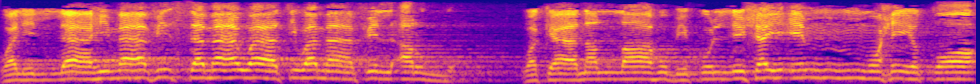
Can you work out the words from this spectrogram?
ولله ما في السماوات وما في الأرض وكان الله بكل شيء محيطا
